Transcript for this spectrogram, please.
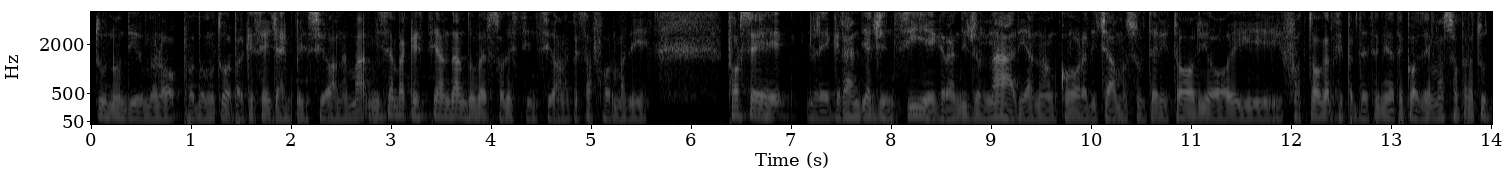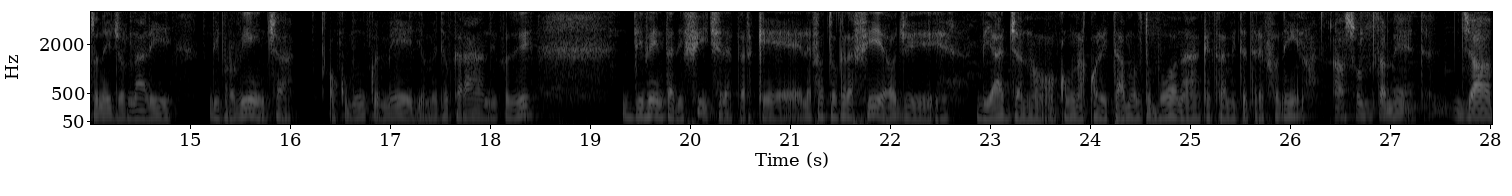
tu non dirmelo prodomotore perché sei già in pensione, ma mi sembra che stia andando verso l'estinzione questa forma di... Forse le grandi agenzie, i grandi giornali hanno ancora diciamo, sul territorio i fotografi per determinate cose, ma soprattutto nei giornali di provincia o comunque medio, medio grandi, così diventa difficile perché le fotografie oggi viaggiano con una qualità molto buona anche tramite telefonino. Assolutamente. Già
